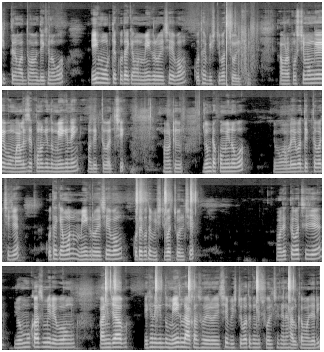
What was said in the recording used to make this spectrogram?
চিত্রের মাধ্যমে আমি দেখে নেব, এই মুহূর্তে কোথায় কেমন মেঘ রয়েছে এবং কোথায় বৃষ্টিপাত চলছে। আমরা পশ্চিমবঙ্গে এবং বাংলাদেশে কোনো কিন্তু মেঘ নেই, আমরা দেখতে পাচ্ছি। আমরা একটু জুমটা কমিয়ে নেব এবং আমরা এবার দেখতে পাচ্ছি যে কোথায় কেমন মেঘ রয়েছে এবং কোথায় কোথায় বৃষ্টিপাত চলছে। আমরা দেখতে পাচ্ছি যে জম্মু কাশ্মীর এবং পাঞ্জাব, এখানে কিন্তু মেঘলা আকাশ হয়ে রয়েছে। বৃষ্টিপাতও কিন্তু চলছে এখানে হালকা মাঝারি।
